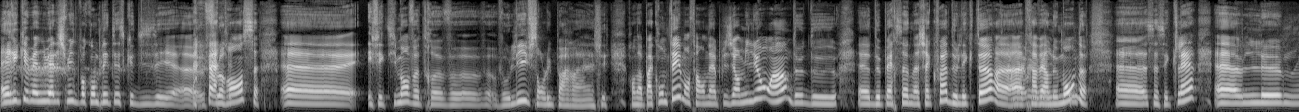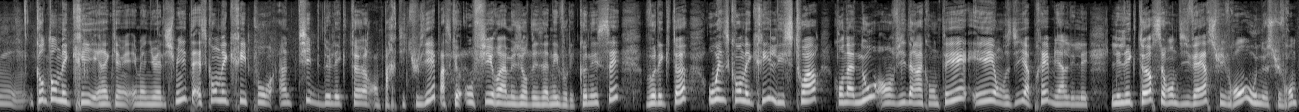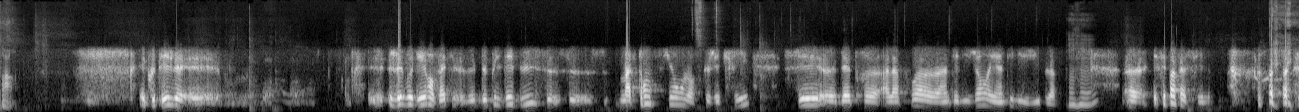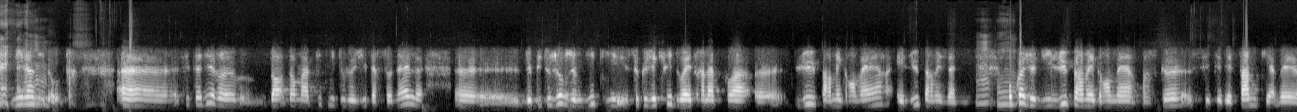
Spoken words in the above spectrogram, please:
Eric Emmanuel Schmitt, pour compléter ce que disait euh, Florence, euh, effectivement, votre, vos, vos livres sont lus par, euh, on n'a pas compté, mais enfin, on est à plusieurs millions hein, de, de, de personnes à chaque fois, de lecteurs à, Ah à bah oui, travers oui. le monde. Euh, ça, c'est clair. Euh, le, quand on écrit, Eric Emmanuel Schmitt, est-ce qu'on écrit pour un type de lecteur en particulier? Parce qu'au fur et à mesure des années, vous les connaissez, vos lecteurs. Ou est-ce qu'on écrit l'histoire qu'on a, nous, envie de raconter et on se dit après, eh bien, les, lecteurs seront divers, suivront ou ne suivront pas? Écoutez, je vais, vous dire, en fait, depuis le début, ma tension lorsque j'écris, c'est euh, d'être euh, à la fois euh, intelligent et intelligible. Mhm. Euh, et c'est pas facile, ni l'un ni l'autre. Euh, C'est-à-dire, dans, dans ma petite mythologie personnelle, euh, depuis toujours, je me dis que ce que j'écris doit être à la fois lu par mes grands-mères et lu par mes amis. Mhm. Pourquoi je dis lu par mes grands-mères? Parce que c'était des femmes qui avaient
